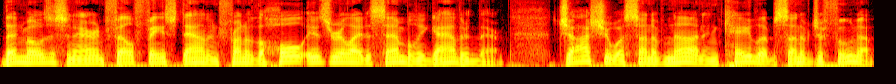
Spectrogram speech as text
Then Moses and Aaron fell face down in front of the whole Israelite assembly gathered there. Joshua son of Nun and Caleb son of Jephunneh,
